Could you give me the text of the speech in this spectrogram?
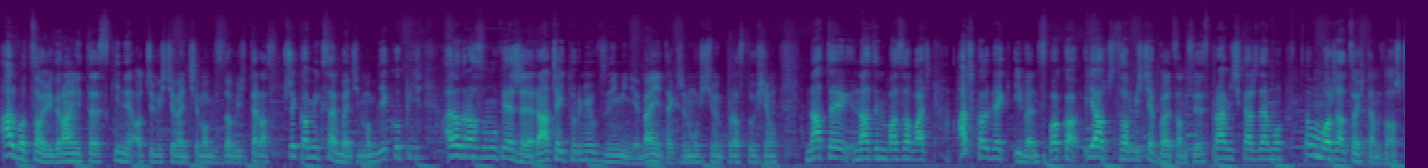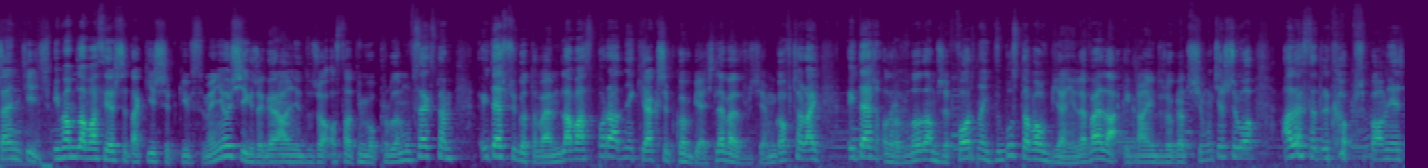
albo coś, granie te skiny oczywiście będziecie mogli zdobyć teraz przy komiksach, będziecie mogli je kupić, ale od razu mówię, że raczej turniejów z nimi nie będzie, także musimy po prostu się na, te, na tym bazować, aczkolwiek event spoko ja osobiście polecam sobie sprawdzić każdemu, no bo można coś tam zaoszczędzić. I mam dla was jeszcze taki szybki w sumie newsik, że generalnie dużo ostatnio było problemów z expem i też przygotowałem dla was poradnik jak szybko wbijać level, wrzuciłem go wczoraj. I też od razu dodam, że Fortnite zboostował wbijanie levela i granie dużo graczy się ucieszyło, ale chcę tylko przypomnieć,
